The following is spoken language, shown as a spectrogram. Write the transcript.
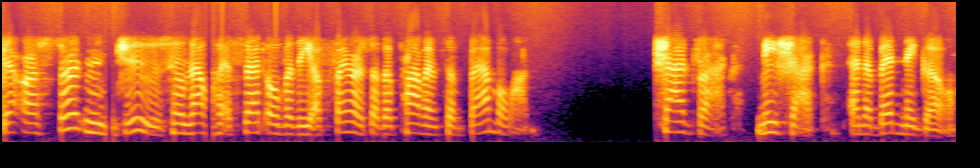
There are certain Jews whom thou hast set over the affairs of the province of Babylon Shadrach, Meshach, and Abednego.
